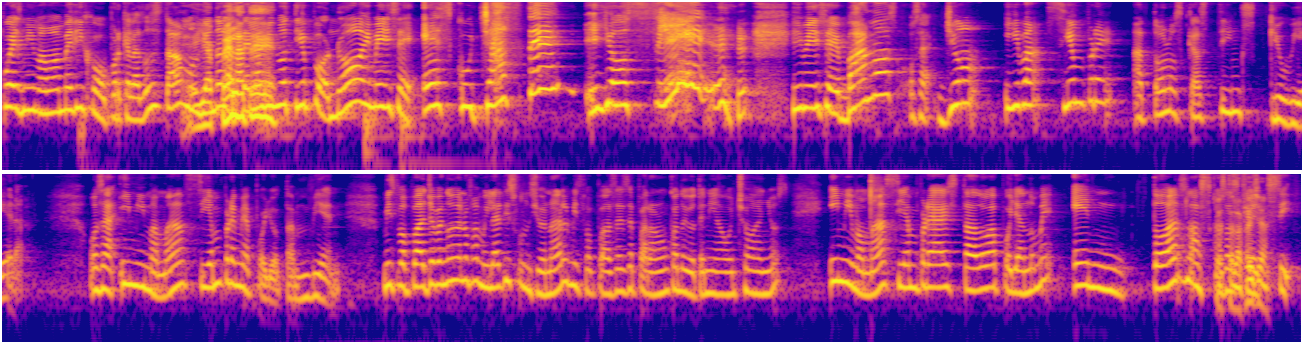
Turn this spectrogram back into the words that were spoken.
pues mi mamá me dijo, porque las dos estábamos Ella, viendo la tele al mismo tiempo, no, y me dice, ¿escuchaste? Y yo, sí. Y me dice, vamos. O sea, yo iba siempre a todos los castings que hubiera. O sea, y mi mamá siempre me apoyó también. Mis papás, yo vengo de una familia disfuncional, mis papás se separaron cuando yo tenía ocho años y mi mamá siempre ha estado apoyándome en todas las Hasta cosas la que- fecha. sí,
